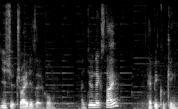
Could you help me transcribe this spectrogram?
You should try this at home. Until next time, happy cooking.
